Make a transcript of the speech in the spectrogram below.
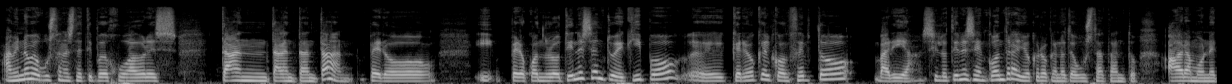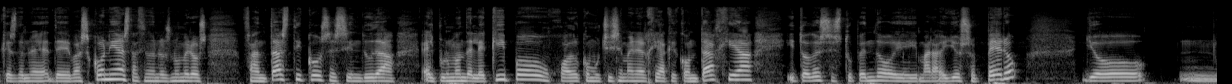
A mí no me gustan este tipo de jugadores tan, tan, tan, tan, pero, pero cuando lo tienes en tu equipo, eh, creo que el concepto varía. Si lo tienes en contra, yo creo que no te gusta tanto. Ahora Monek es de Basconia, está haciendo unos números fantásticos, es sin duda el pulmón del equipo, un jugador con muchísima energía que contagia y todo es estupendo y maravilloso. Pero yo mm,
